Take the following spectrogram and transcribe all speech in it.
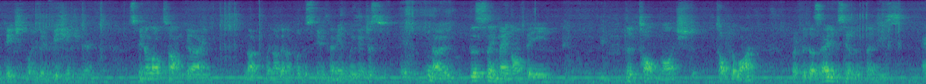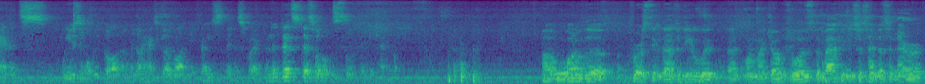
feature, when we're doing feature engineering, spend a lot of time going, no, we're not going to put this new thing in, we're going to just, you know, this thing may not be the top notch, top of the line, but if it does 80% of the things and it's, we're using what we've got and we don't have to go write new things, then it's great. And that's, that's what all this sort of thinking came from. Uh, one of the first things I had to deal with at one of my jobs was the backend used to send us an error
